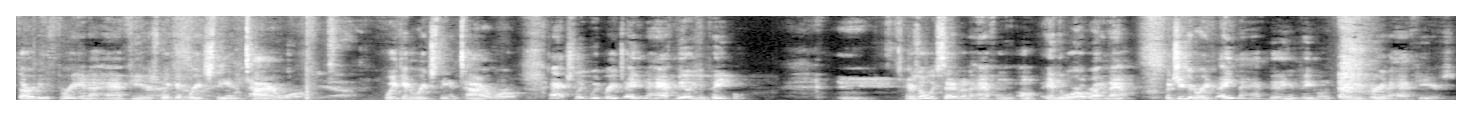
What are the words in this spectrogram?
33 and a half years we could reach the entire world. Yeah. We can reach the entire world. Actually, we'd reach eight and a half billion people. There's only seven and a half on, on, in the world right now, but you could reach eight and a half billion people in 33 and a half years.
